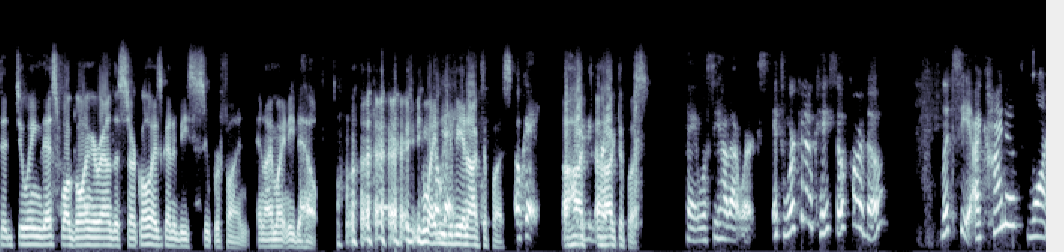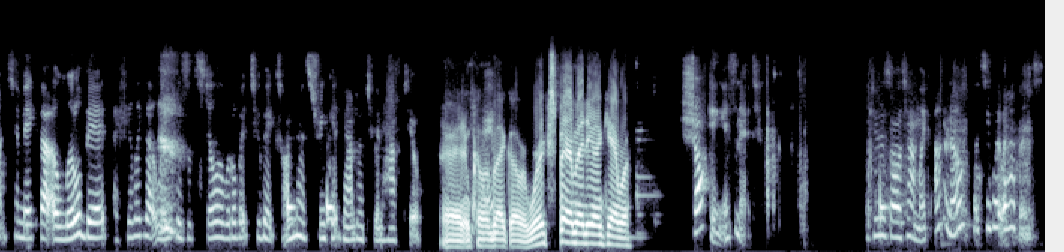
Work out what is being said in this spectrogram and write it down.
that doing this while going around the circle is going to be super fun, and I might need to help. you might need to be an octopus, Okay. a be a octopus. Okay, we'll see how that works. It's working okay so far, though. Let's see. I kind of want to make that a little bit. I feel like that length is still a little bit too big, so I'm going to shrink it down to a two and a half, too. All right, I'm coming Okay. back over. We're experimenting on camera. Shocking, isn't it? I do this all the time. Like, I don't know. Let's see what happens.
